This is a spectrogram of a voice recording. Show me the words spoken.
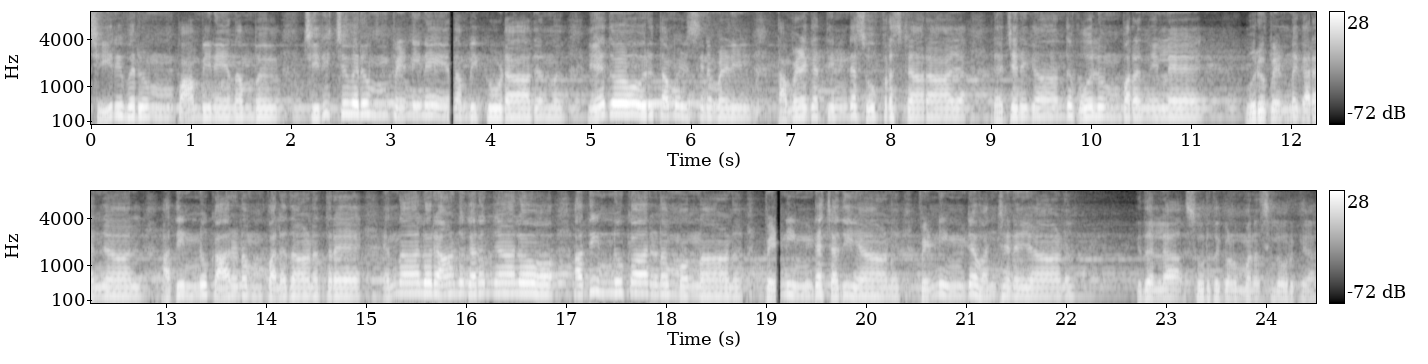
ചീറി വരും പാമ്പിനെ നമ്പ് ചിരിച്ചുവരും പെണ്ണിനെ നമ്പിക്കൂടാതെന്ന് ഏതോ ഒരു തമിഴ് സിനിമയിൽ തമിഴകത്തിന്റെ സൂപ്പർ സ്റ്റാറായ രജനികാന്ത് പോലും പറഞ്ഞില്ലേ? ഒരു പെണ്ണ് കരഞ്ഞാൽ അതിന്നു കാരണം പലതാണത്രേ. എന്നാൽ ഒരാണ് കരഞ്ഞാലോ അതിന്നു കാരണം ഒന്നാണ്. പെണ്ണിന്റെ ചതിയാണ് പെണ്ണിന്റെ വഞ്ചനയാണ്. ഇതെല്ലാ സുഹൃത്തുക്കളും മനസ്സിലോർക്കുക.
